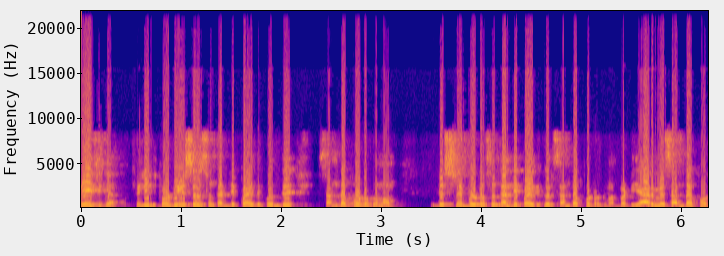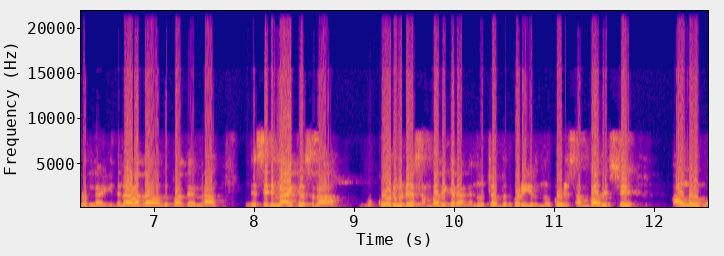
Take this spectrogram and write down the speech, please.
வேஜ் கேப் பிலிம் ப்ரொடியூசர்ஸும் கண்டிப்பா இதுக்கு வந்து சண்டை போட்டுக்கணும். டிஸ்ட்ரிபியூட்டர்ஸும் கண்டிப்பா இதுக்கு ஒரு சண்டை போட்டுருக்கணும் பட் யாருமே சண்டை போடல. இதனாலதான் வந்து பாத்தீங்கன்னா இந்த சினிமா ஆக்டர்ஸ் எல்லாம் கோடி கோடியா சம்பாதிக்கிறாங்க. நூற்றி ஐம்பது கோடி இருநூறு கோடி சம்பாதிச்சு அவங்களுக்கு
